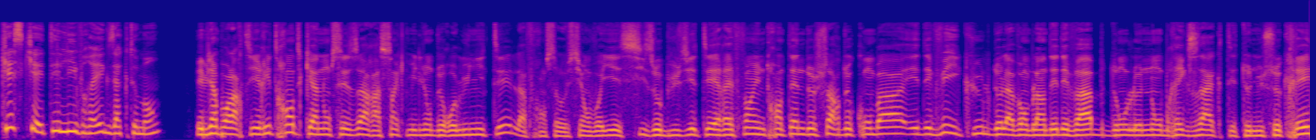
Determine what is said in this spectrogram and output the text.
qu'est-ce qui a été livré exactement? Eh bien, pour l'artillerie 30, canon César à 5 millions d'euros l'unité, la France a aussi envoyé 6 obusiers TRF-1, une trentaine de chars de combat et des véhicules de l'avant blindé des VAB, dont le nombre exact est tenu secret.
